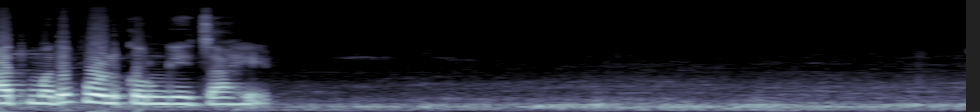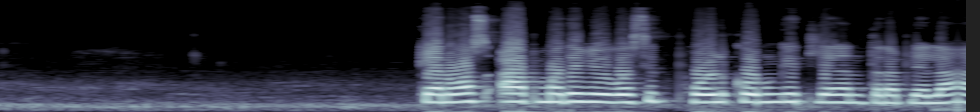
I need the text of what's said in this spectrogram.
आतमध्ये फोल्ड करून घ्यायचा आहे. कॅनव्हास आतमध्ये व्यवस्थित फोल्ड करून घेतल्यानंतर आपल्याला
